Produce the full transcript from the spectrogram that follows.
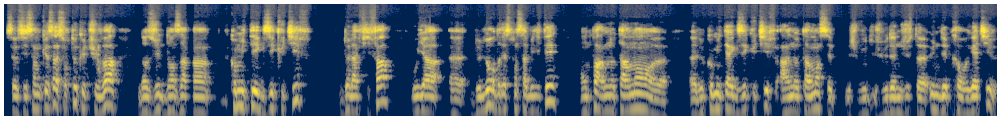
C'est aussi simple que ça. Surtout que tu vas dans, une, dans un comité exécutif de la FIFA où il y a euh, de lourdes responsabilités. On parle notamment, euh, euh, le comité exécutif a notamment, je vous, je vous donne juste une des prérogatives,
